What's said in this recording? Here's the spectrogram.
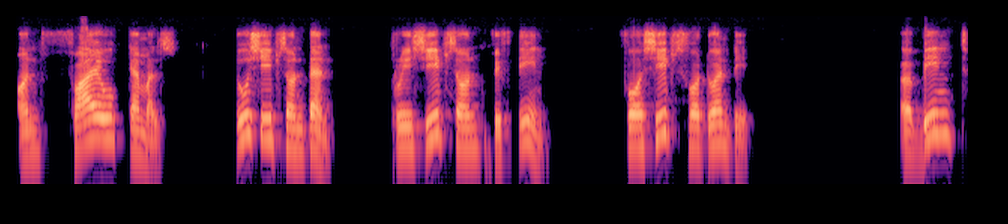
on five camels, two sheep on ten, three sheep on fifteen, four sheep for twenty, a bint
